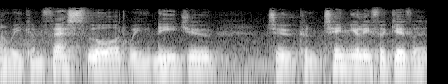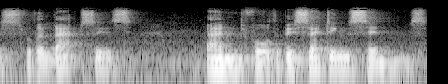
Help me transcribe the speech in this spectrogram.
and we confess, Lord, we need you to continually forgive us for the lapses and for the besetting sins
